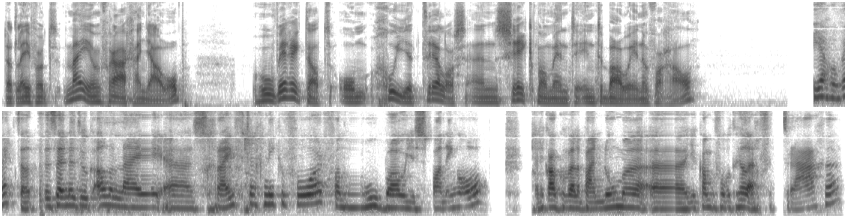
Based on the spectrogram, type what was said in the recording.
Dat levert mij een vraag aan jou op. Hoe werkt dat om goede trillers en schrikmomenten in te bouwen in een verhaal? Ja, hoe werkt dat? Er zijn natuurlijk allerlei uh, schrijftechnieken voor, van hoe bouw je spanning op. En ik kan ook wel een paar noemen. Uh, je kan bijvoorbeeld heel erg vertragen.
